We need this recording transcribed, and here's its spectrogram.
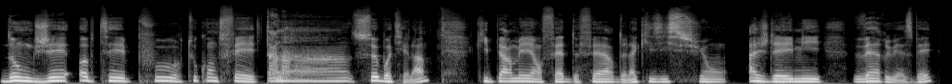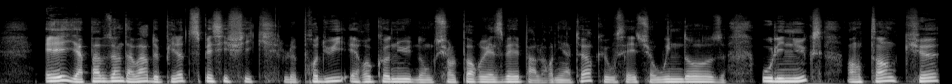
Donc j'ai opté pour tout compte fait, ce boîtier-là, qui permet en fait de faire de l'acquisition HDMI vers USB. Et il n'y a pas besoin d'avoir de pilote spécifique. Le produit est reconnu donc sur le port USB par l'ordinateur, que vous savez sur Windows ou Linux, en tant que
